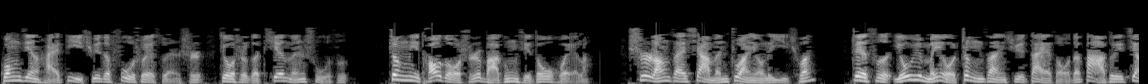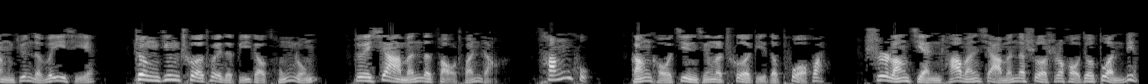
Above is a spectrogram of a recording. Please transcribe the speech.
光近海地区的赋税损失就是个天文数字。郑密逃走时把东西都毁了。施琅在厦门转悠了一圈，这次由于没有郑赞旭带走的大队将军的威胁，郑经撤退的比较从容。对厦门的造船厂、仓库、港口进行了彻底的破坏。施琅检查完厦门的设施后，就断定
